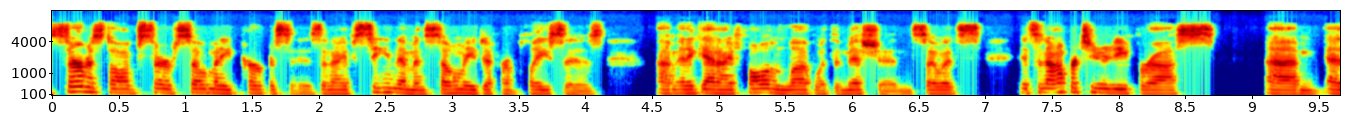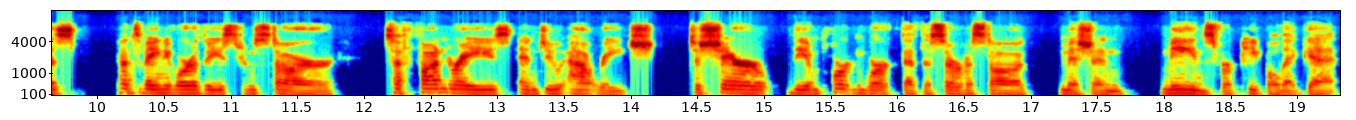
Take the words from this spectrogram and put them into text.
service dogs serve so many purposes, and I've seen them in so many different places. Um, and again, I fall in love with the mission. So it's it's an opportunity for us um, as Pennsylvania Order of the Eastern Star to fundraise and do outreach to share the important work that the service dog mission means for people that get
